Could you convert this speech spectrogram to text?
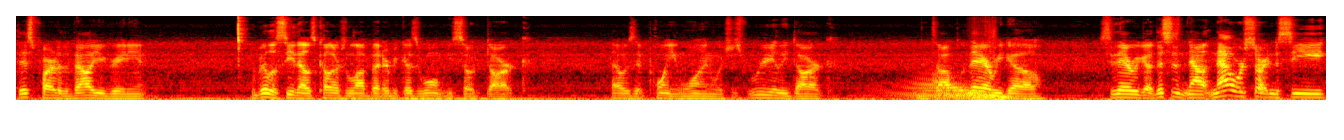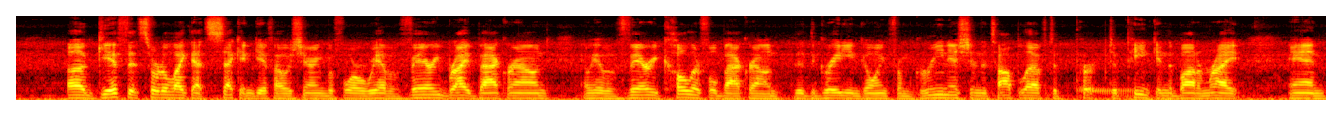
This part of the value gradient We'll be able to see those colors a lot better because it won't be so dark. That was at 0.1, which is really dark. The top, there we go. See, there we go. This is now. Now we're starting to see a GIF that's sort of like that second GIF I was sharing before, where we have a very bright background and we have a very colorful background. The, the gradient going from greenish in the top left to to pink in the bottom right, and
